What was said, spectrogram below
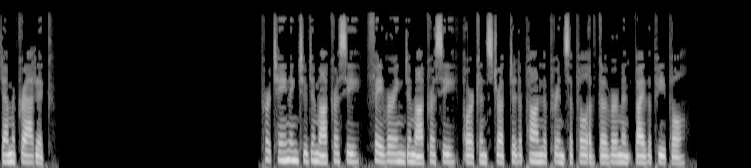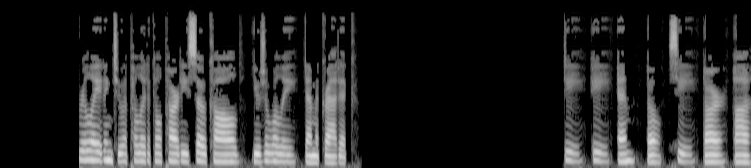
Democratic. Pertaining to democracy, favoring democracy, or constructed upon the principle of government by the people. Relating to a political party so called, usually, democratic. D E M O C R A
